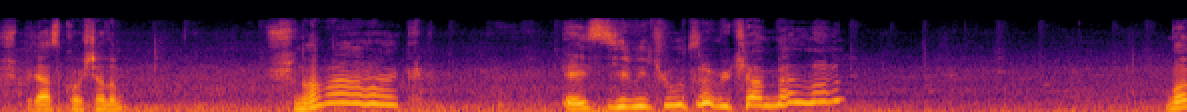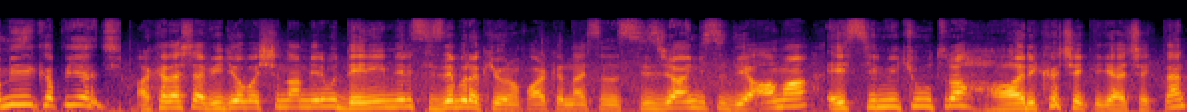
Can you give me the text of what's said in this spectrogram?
Şu biraz koşalım. Şuna bak. S22 Ultra mükemmel lan. Mami kapıyı aç. Arkadaşlar video başından beri bu deneyimleri size bırakıyorum farkındaysanız. Sizce hangisi diye ama S22 Ultra harika çekti gerçekten.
